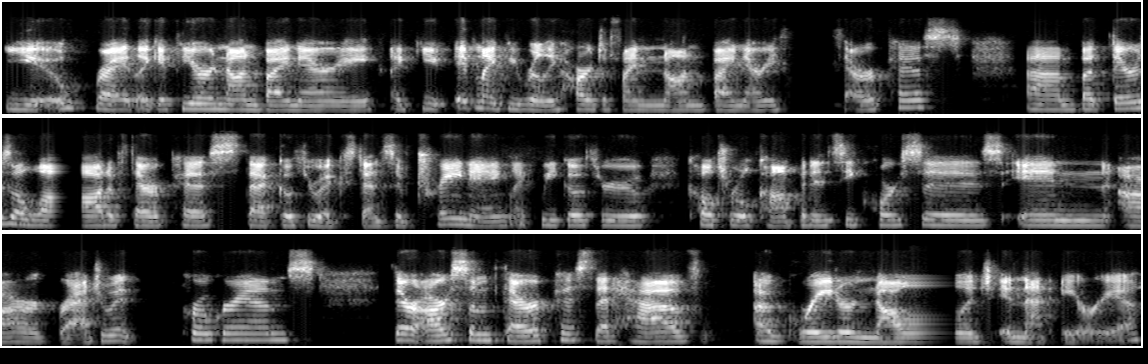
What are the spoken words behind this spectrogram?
you, right? Like if you're non-binary, like you, it might be really hard to find a non-binary therapist. Um, but there's a lot, lot of therapists that go through extensive training. Like we go through cultural competency courses in our graduate programs there are some therapists that have a greater knowledge in that area,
